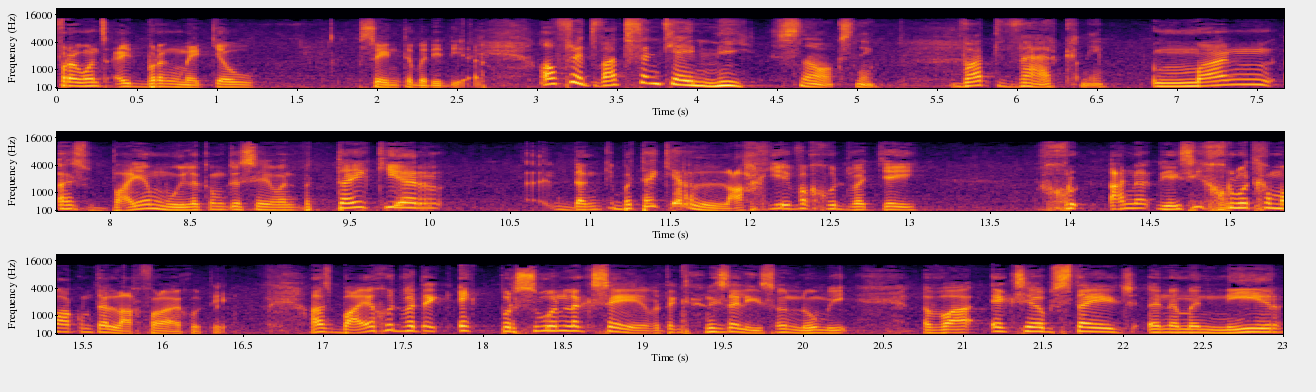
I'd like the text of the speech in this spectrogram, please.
vrouens uitbring met jou sente by die deur. Alfred, wat vind jy nie snaaks nie? Wat werk nie? Man is baie moeilik om te sê want baie keer dink jy baie keer lag jy vir goed wat jy ander jy's nie groot gemaak om te lag vir daai goed nie. As baie goed wat ek ek persoonlik sê wat ek nie sal hierso noem nie, waar ek sê op stage in 'n manier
